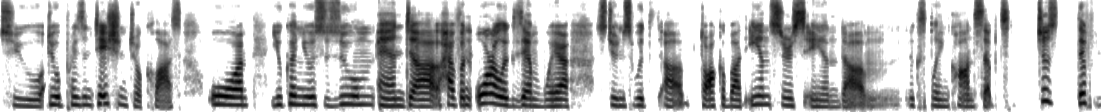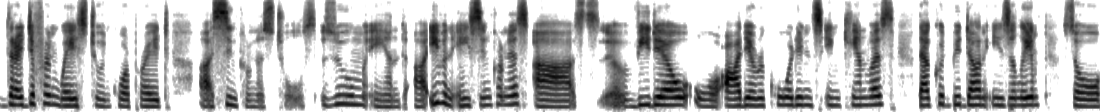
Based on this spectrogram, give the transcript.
to do a presentation to a class or you can use Zoom and uh, have an oral exam where students would uh, talk about answers and um, explain concepts. Just there are different ways to incorporate uh, synchronous tools, Zoom and uh, even asynchronous uh, uh, video or audio recordings in Canvas that could be done easily. So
